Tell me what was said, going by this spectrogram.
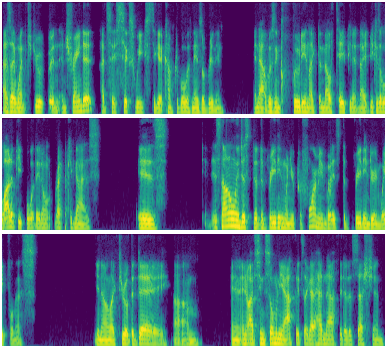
as I went through and, and trained it, I'd say six weeks to get comfortable with nasal breathing and that was including like the mouth taping at night because a lot of people what they don't recognize is it's not only just the, the breathing when you're performing, but it's the breathing during wakefulness. You know, like throughout the day. Um, and, and I've seen so many athletes. Like I had an athlete at a session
